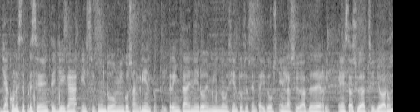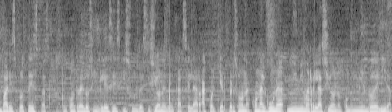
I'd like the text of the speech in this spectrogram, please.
Ya con este precedente llega el segundo domingo sangriento, el 30 de enero de 1972 en la ciudad de Derry. En esta ciudad se llevaron varias protestas en contra de los ingleses y sus decisiones de encarcelar a cualquier persona con alguna mínima relación con un miembro del IRA.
